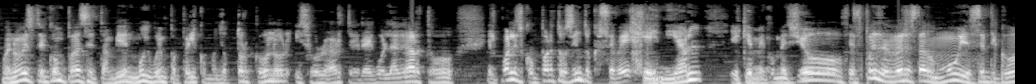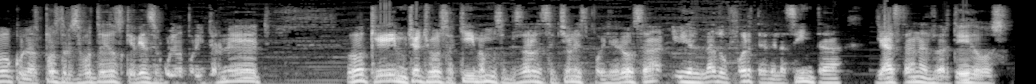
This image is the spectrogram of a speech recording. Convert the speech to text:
Bueno, este compa hace también muy buen papel como el Dr. Connor y su arte ego lagarto, el cual les comparto, siento que se ve genial y que me convenció después de haber estado muy escéptico con los pósteres y fotos que habían circulado por internet. Ok, muchachos, aquí vamos a empezar la sección spoilerosa y el lado fuerte de la cinta. Ya están advertidos.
